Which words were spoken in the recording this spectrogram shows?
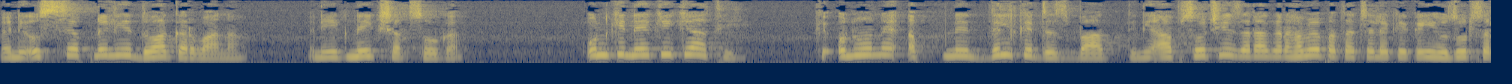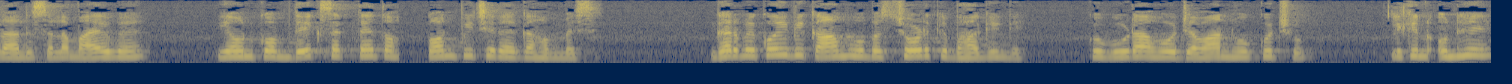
یعنی اس سے اپنے لیے دعا کروانا یعنی ایک نیک شخص ہوگا۔ ان کی نیکی کیا تھی؟ کہ انہوں نے اپنے دل کے جذبات یعنی آپ سوچیے ذرا اگر ہمیں پتا چلے کہ کہیں حضور صلی اللہ علیہ وسلم آئے ہوئے ہیں، یا ان کو ہم دیکھ سکتے ہیں، تو کون پیچھے رہے گا ہم میں سے؟ گھر میں کوئی بھی کام ہو، بس چھوڑ کے بھاگیں گے۔ کوئی بوڑھا ہو، جوان ہو، کچھ ہو۔ لیکن انہیں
